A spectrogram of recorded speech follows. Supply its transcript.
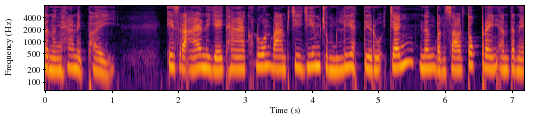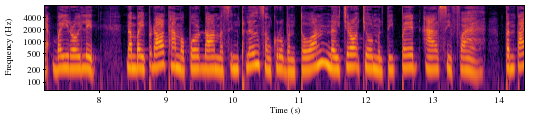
ទៅនឹងហានិភ័យអ៊ីស្រាអែលនិយាយថាខ្លួនបានព្យាយាមជំលះទារកចេញ និងបន្សល់ទុកប្រេងឥន្ធនៈ300លីត្រដើម្បីផ្ដល់ធម្មពលដល់ម៉ាស៊ីនភ្លើងសង្គ្រោះបន្ទាន់នៅច្រកចូលមន្ទីរពេទ្យ Al-Sifa ប៉ុន្តែ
